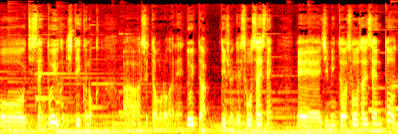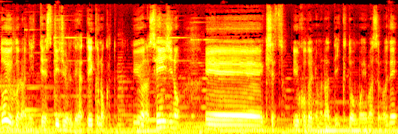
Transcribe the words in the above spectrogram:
を実際にどういうふうにしていくのか、あそういったものがね、どういった手順で総裁選、えー、自民党総裁選とどういうふうな日程、スケジュールでやっていくのかというような政治の、えー、季節ということにもなっていくと思いますので、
